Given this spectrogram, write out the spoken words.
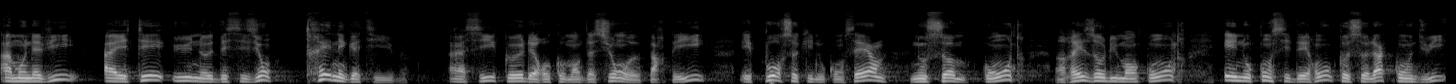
à mon avis, a été une décision très négative, ainsi que les recommandations euh, par pays. Et pour ce qui nous concerne, nous sommes contre, résolument contre, et nous considérons que cela conduit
